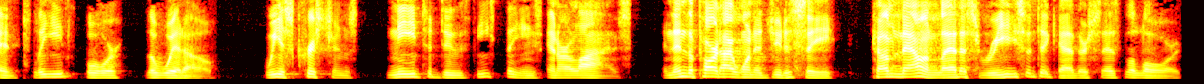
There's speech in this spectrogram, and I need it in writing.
and plead for the widow. We as Christians need to do these things in our lives. And then the part I wanted you to see come now and let us reason together, says the Lord.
